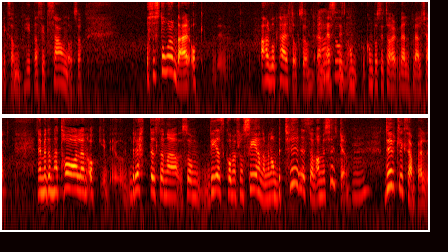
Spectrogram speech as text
liksom, hitta sitt sound också. Och så står de där och Arvo Pärt också, en Ja, det. kom kompositör, väldigt välkänd. Nej men de här talen och berättelserna som dels kommer från scenen men om betydelsen av musiken. Mm. Du till exempel,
